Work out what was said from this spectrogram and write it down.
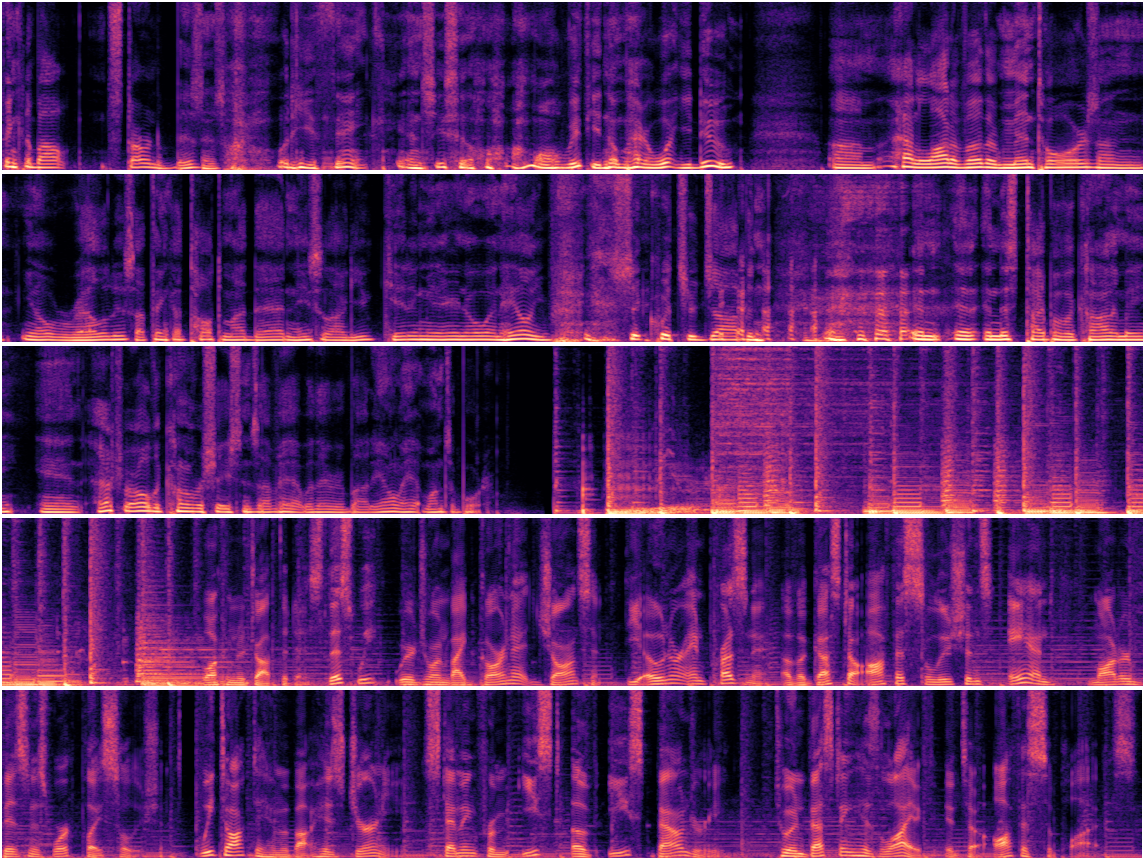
thinking about starting a business. what do you think? And she said, well, I'm all with you no matter what you do. Um, I had a lot of other mentors and you know relatives. I think I talked to my dad, and he's like, "You kidding me? There no in hell you should quit your job in, in, in in this type of economy." And after all the conversations I've had with everybody, I only had one supporter. Welcome to Drop the Disc. This week, we're joined by Garnett Johnson, the owner and president of Augusta Office Solutions and Modern Business Workplace Solutions. We talked to him about his journey stemming from east of East Boundary to investing his life into office supplies.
